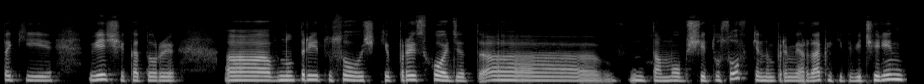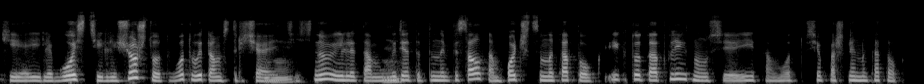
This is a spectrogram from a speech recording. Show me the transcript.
такие вещи, которые внутри тусовочки происходят а, там общие тусовки, например, да, какие-то вечеринки или гости или еще что-то, вот вы там встречаетесь. Mm-hmm. Ну или там mm-hmm. где-то ты написал, там хочется на каток, и кто-то откликнулся, и там вот все пошли на каток.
